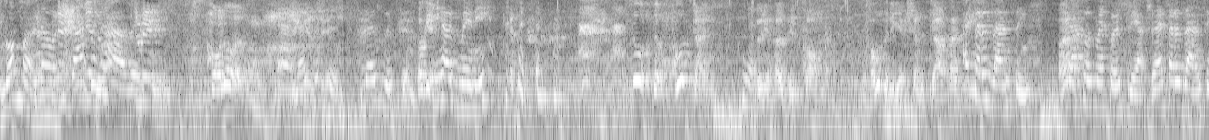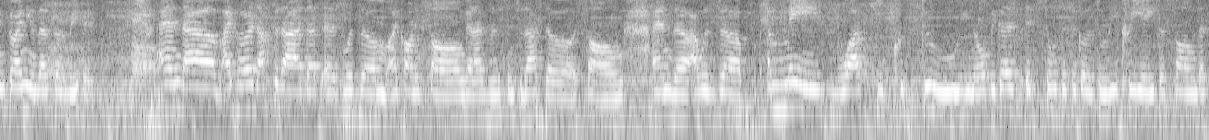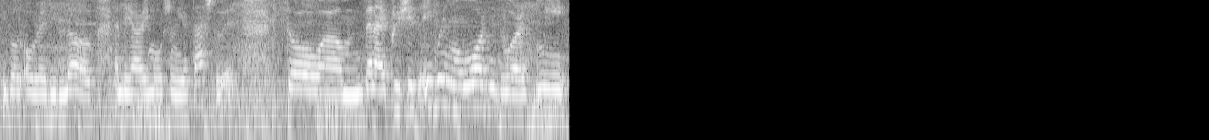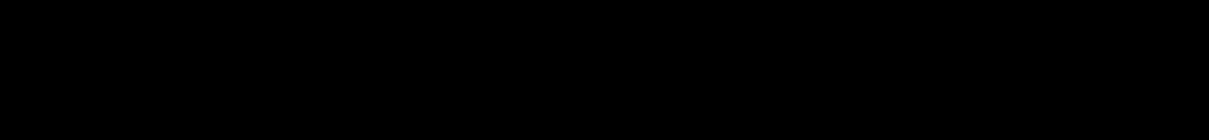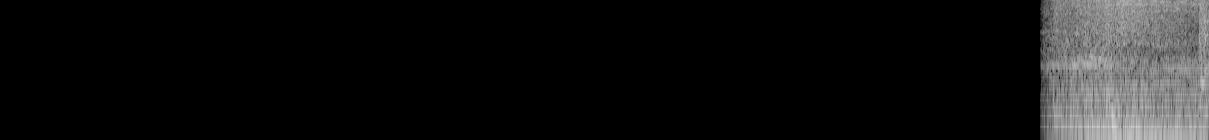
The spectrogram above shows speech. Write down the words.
Not mine. No, he doesn't have it. Students, followers. Yeah, that's different. That's different. Okay. He has many. so the first time yes. when you heard this song, how was the reaction? I started dancing. Huh? That was my first reaction. I started dancing, so I knew that's gonna be a hit. And um, I heard after that that it was an iconic song, and I've listened to that uh, song, and uh, I was uh, amazed what he could do, you know, because it's so difficult to recreate a song that people already love and they are emotionally attached to it. So um, then I appreciate even more his work. Me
